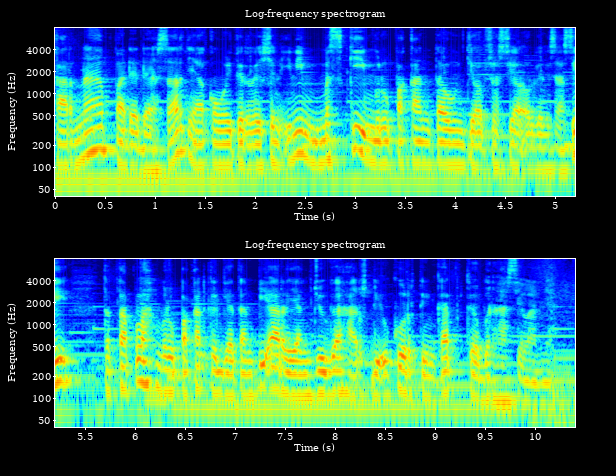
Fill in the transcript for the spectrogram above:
karena pada dasarnya community relation ini meski merupakan tanggung jawab sosial organisasi, tetaplah merupakan kegiatan PR yang juga harus diukur tingkat keberhasilannya.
